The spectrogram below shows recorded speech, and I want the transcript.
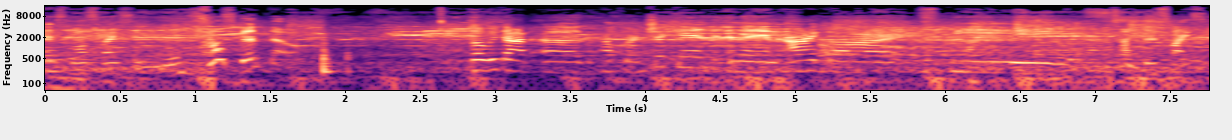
It smells spicy. It smells good though. But we got uh, the popcorn chicken, and then I got the something spicy.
